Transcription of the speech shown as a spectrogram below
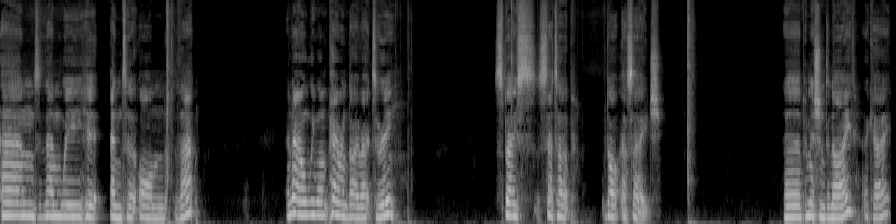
and then we hit enter on that. And now we want parent directory space setup sh. Uh, permission denied, okay.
